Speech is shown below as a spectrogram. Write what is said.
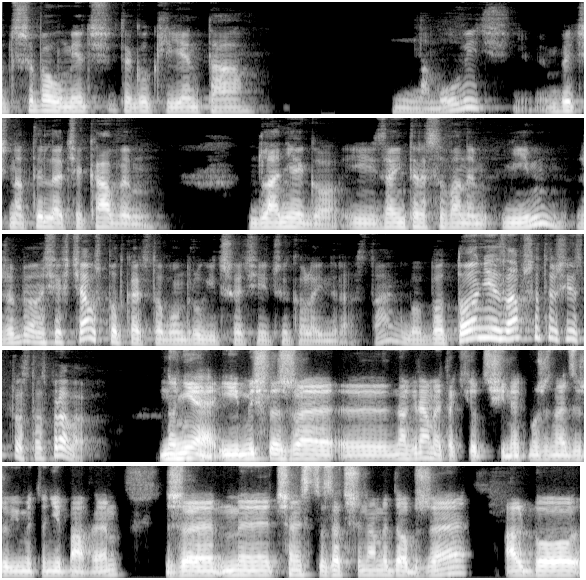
y, trzeba umieć tego klienta namówić, być na tyle ciekawym dla niego i zainteresowanym nim, żeby on się chciał spotkać z tobą drugi, trzeci czy kolejny raz, tak? Bo, bo to nie zawsze też jest prosta sprawa. No nie, i myślę, że y, nagramy taki odcinek, może nawet zrobimy to niebawem, że my często zaczynamy dobrze albo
